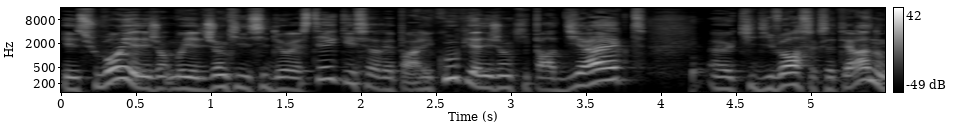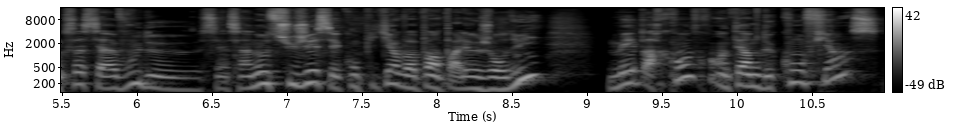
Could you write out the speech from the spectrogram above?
Et souvent, il y a des gens, il y a des gens qui décident de rester, qui essaient de réparer les couples, il y a des gens qui partent direct, euh, qui divorcent, etc. Donc ça, c'est à vous de, c'est un autre sujet, c'est compliqué, on va pas en parler aujourd'hui. Mais par contre, en termes de confiance,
